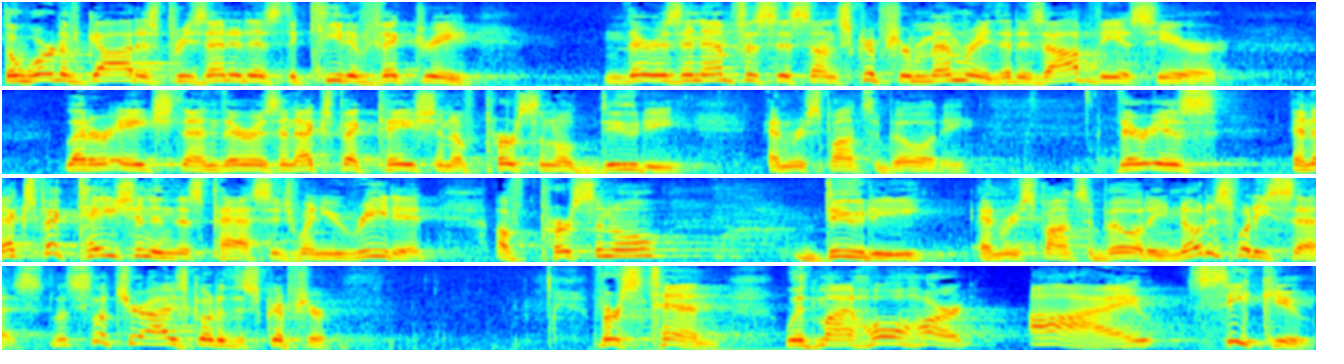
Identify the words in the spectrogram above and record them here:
The Word of God is presented as the key to victory. There is an emphasis on Scripture memory that is obvious here. Letter H, then, there is an expectation of personal duty and responsibility. There is an expectation in this passage when you read it of personal duty and responsibility. Notice what he says. Let's let your eyes go to the Scripture. Verse 10 With my whole heart I seek you.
